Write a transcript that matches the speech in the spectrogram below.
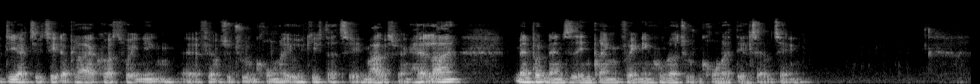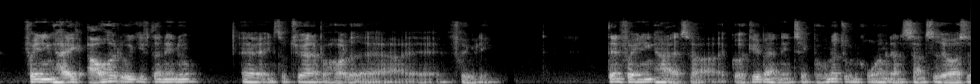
Og De aktiviteter plejer at koste foreningen øh, 25.000 kroner i udgifter til markedsføring halvleje, men på den anden side indbringe foreningen 100.000 kroner i deltagerbetaling. Foreningen har ikke afholdt udgifterne endnu. Øh, instruktørerne på holdet er øh, frivillige. Den forening har altså gået glip af en indtægt på 100.000 kroner, men den har samtidig også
